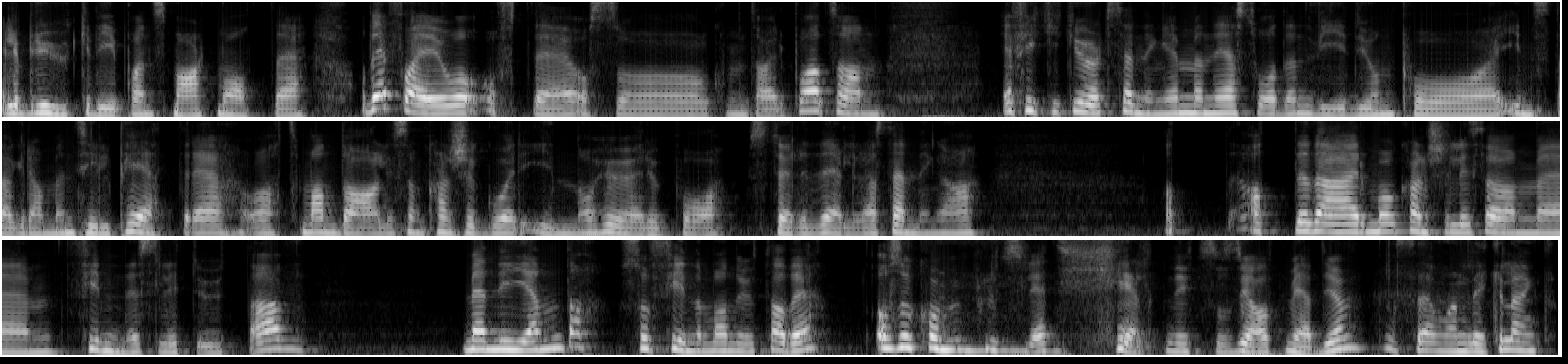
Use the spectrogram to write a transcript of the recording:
Eller bruke de på en smart måte. Og det får jeg jo ofte også kommentarer på. at sånn, jeg fikk ikke hørt sendingen, men jeg så den videoen på Instagrammen til P3, og at man da liksom kanskje går inn og hører på større deler av sendinga. At, at det der må kanskje liksom eh, finnes litt ut av. Men igjen, da, så finner man ut av det. Og så kommer plutselig et helt nytt sosialt medium. Da ser man like langt.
